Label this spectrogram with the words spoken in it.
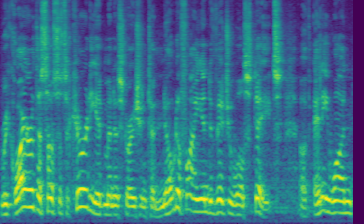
Require the Social Security Administration to notify individual states of anyone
